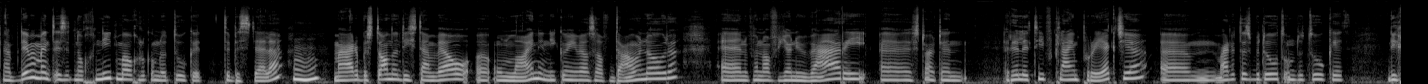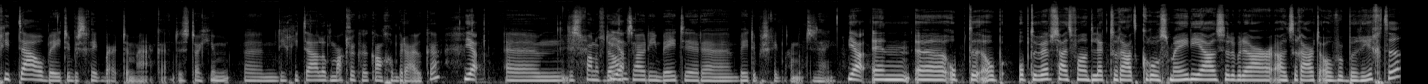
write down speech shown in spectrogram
Nou, op dit moment is het nog niet mogelijk om de toolkit te bestellen. Mm -hmm. Maar de bestanden die staan wel uh, online en die kun je wel zelf downloaden. En vanaf januari uh, start een relatief klein projectje. Um, maar dat is bedoeld om de toolkit digitaal beter beschikbaar te maken. Dus dat je hem um, digitaal ook makkelijker kan gebruiken. Ja. Um, dus vanaf dan ja. zou die beter, uh, beter beschikbaar moeten zijn. Ja, en uh, op, de, op, op de website van het lectoraat Cross Media zullen we daar uiteraard over berichten.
